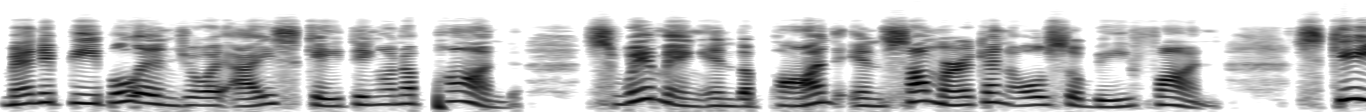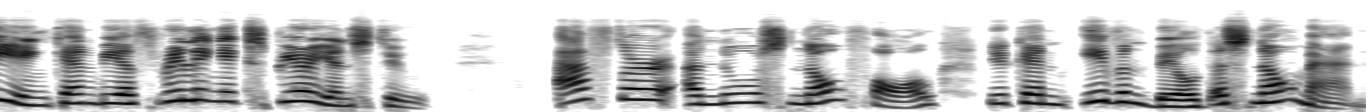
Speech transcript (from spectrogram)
Many people enjoy ice skating on a pond. Swimming in the pond in summer can also be fun. Skiing can be a thrilling experience too. After a new snowfall, you can even build a snowman.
